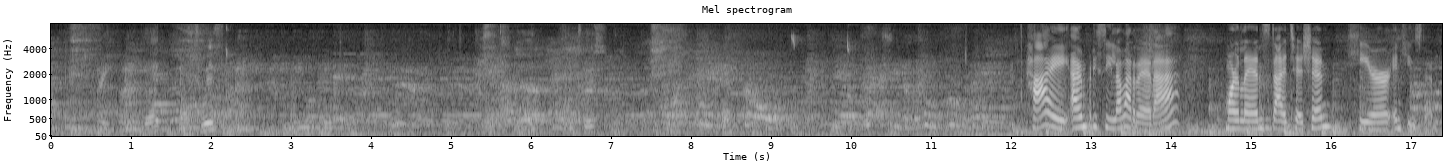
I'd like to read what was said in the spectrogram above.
Good. Don't twist. Hi, I'm Priscila Barrera, Marlen's dietitian here in Houston.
